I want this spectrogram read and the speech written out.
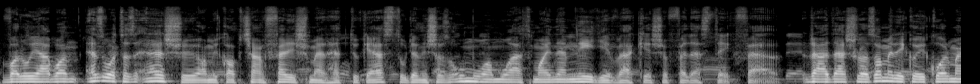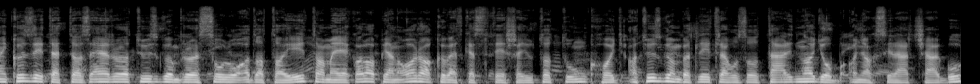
Valójában ez volt az első, ami kapcsán felismerhettük ezt, ugyanis az Oumuamua-t majdnem négy évvel később fedezték fel. Ráadásul az amerikai kormány közzétette az erről a tűzgömbről szóló adatait, amelyek alapján arra a következtetésre jutottunk, hogy a tűzgömböt létrehozó tárgy nagyobb anyagszilárdságú,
